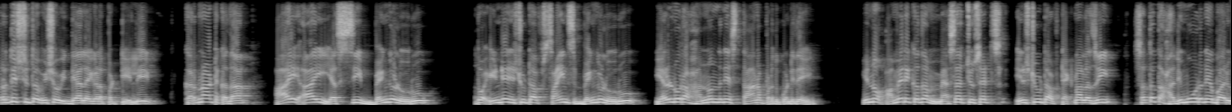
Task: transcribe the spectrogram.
ಪ್ರತಿಷ್ಠಿತ ವಿಶ್ವವಿದ್ಯಾಲಯಗಳ ಪಟ್ಟಿಯಲ್ಲಿ ಕರ್ನಾಟಕದ I I S C Bengaluru ಅಥವಾ Indian Institute of Science Bengaluru ಎರಡುನೂರ ಹನ್ನೊಂದನೇ ಸ್ಥಾನ ಪಡೆದುಕೊಂಡಿದೆ. ಇನ್ನು ಅಮೆರಿಕದ ಮ್ಯಾಸಾಚ್ಯುಸೆಟ್ಸ್ ಇನ್ಸ್ಟಿಟ್ಯೂಟ್ ಆಫ್ ಟೆಕ್ನಾಲಜಿ ಸತತ ಹದಿಮೂರನೇ ಬಾರಿ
